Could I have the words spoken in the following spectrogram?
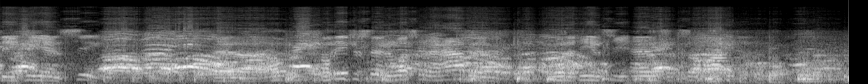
The end of the DNC. And uh, I'm, I'm interested in what's going to happen when the DNC ends. So I,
